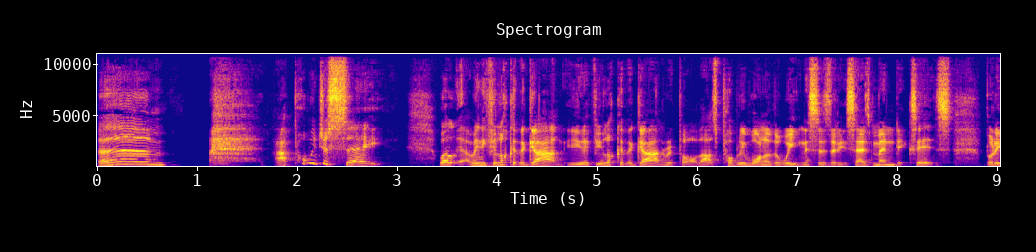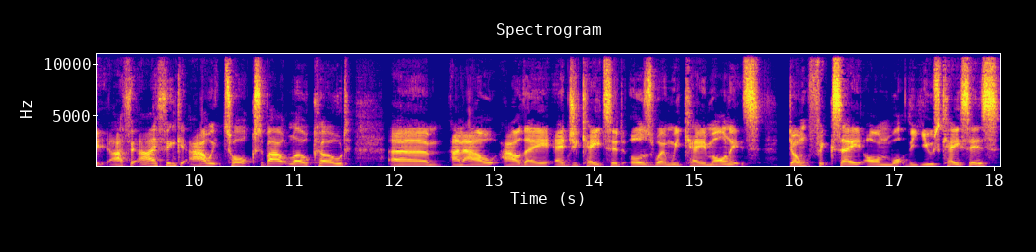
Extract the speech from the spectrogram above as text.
Um, I'd probably just say, well, I mean, if you look at the Gartner, if you look at the Gartner report, that's probably one of the weaknesses that it says Mendix is. But it, I, th- I think how it talks about low code um, and how how they educated us when we came on, it's don't fixate on what the use case is.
